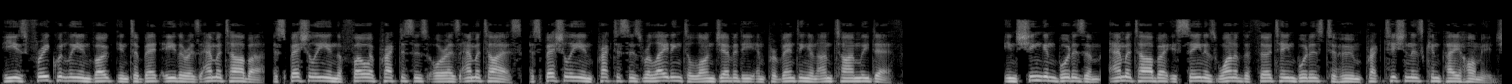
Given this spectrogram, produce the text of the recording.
He is frequently invoked in Tibet either as Amitabha, especially in the phowa practices or as Amitayus, especially in practices relating to longevity and preventing an untimely death. In Shingon Buddhism, Amitabha is seen as one of the thirteen Buddhas to whom practitioners can pay homage.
